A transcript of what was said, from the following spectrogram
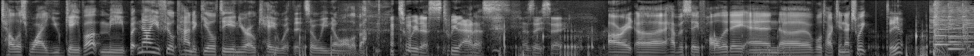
tell us why you gave up meat, but now you feel kind of guilty and you're okay with it, so we know all about that. tweet us, tweet at us, as they say. all right, uh, have a safe holiday, and uh, we'll talk to you next week. See ya.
